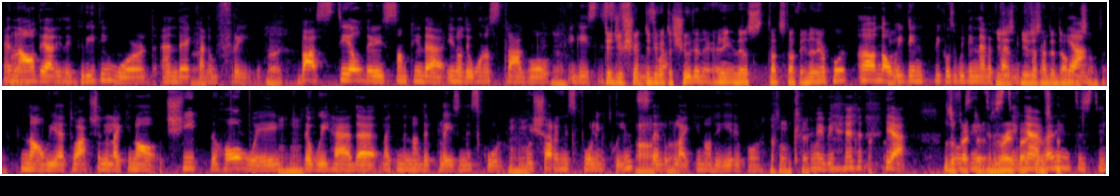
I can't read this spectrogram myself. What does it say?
and Right. now they are in a greeting world and they're kind of afraid Right. but still there is something that you know they want to struggle against the Did you shoot? Did you get to shoot in any of those that stuff in an airport? Uh, no, we didn't because we didn't have a You just- permit. you for just had to double yeah. something. No, we had to actually like you know cheat the hallway Mm-hmm. that we had uh, like in another place in a school. We shot in a school in Queens Ah, that looked like you know the airport. Okay. Maybe, yeah. was It was effective, very interesting. Yeah, very interesting.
